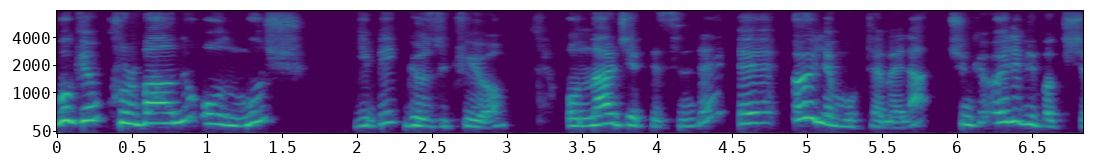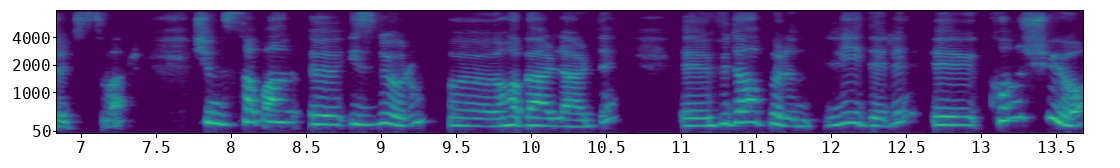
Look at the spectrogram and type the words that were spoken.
bugün kurbanı olmuş gibi gözüküyor. Onlar cephesinde e, öyle muhtemelen çünkü öyle bir bakış açısı var. Şimdi sabah e, izliyorum e, haberlerde e, Hüdapar'ın lideri e, konuşuyor.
